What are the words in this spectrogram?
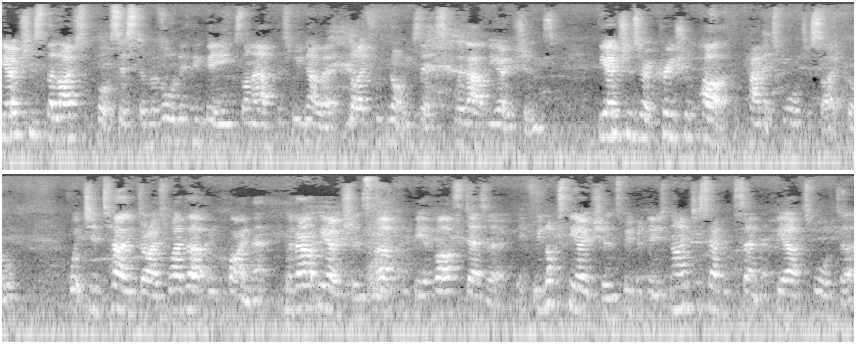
The oceans are the life support system of all living beings on Earth as we know it. Life would not exist without the oceans. The oceans are a crucial part of the planet's water cycle, which in turn drives weather and climate. Without the oceans, Earth would be a vast desert. If we lost the oceans, we would lose 97% of the Earth's water.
